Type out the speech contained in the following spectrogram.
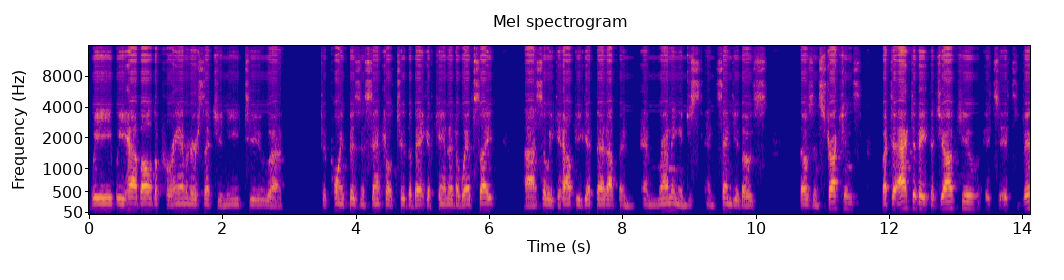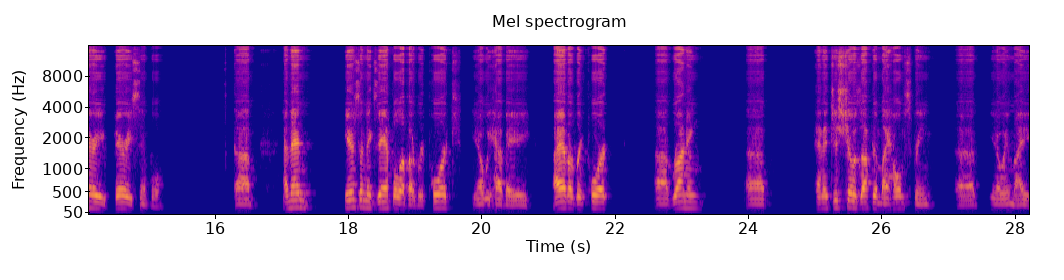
we we have all the parameters that you need to uh, to point Business Central to the Bank of Canada website, uh, so we can help you get that up and, and running and just and send you those those instructions. But to activate the job queue, it's it's very very simple. Um, and then Here's an example of a report. You know, we have a, I have a report uh, running, uh, and it just shows up in my home screen, uh, you know, in my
